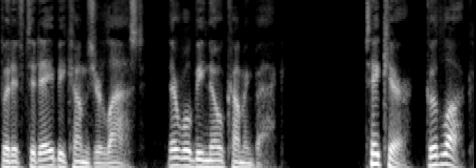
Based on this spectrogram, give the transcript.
But if today becomes your last, there will be no coming back. Take care, good luck.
